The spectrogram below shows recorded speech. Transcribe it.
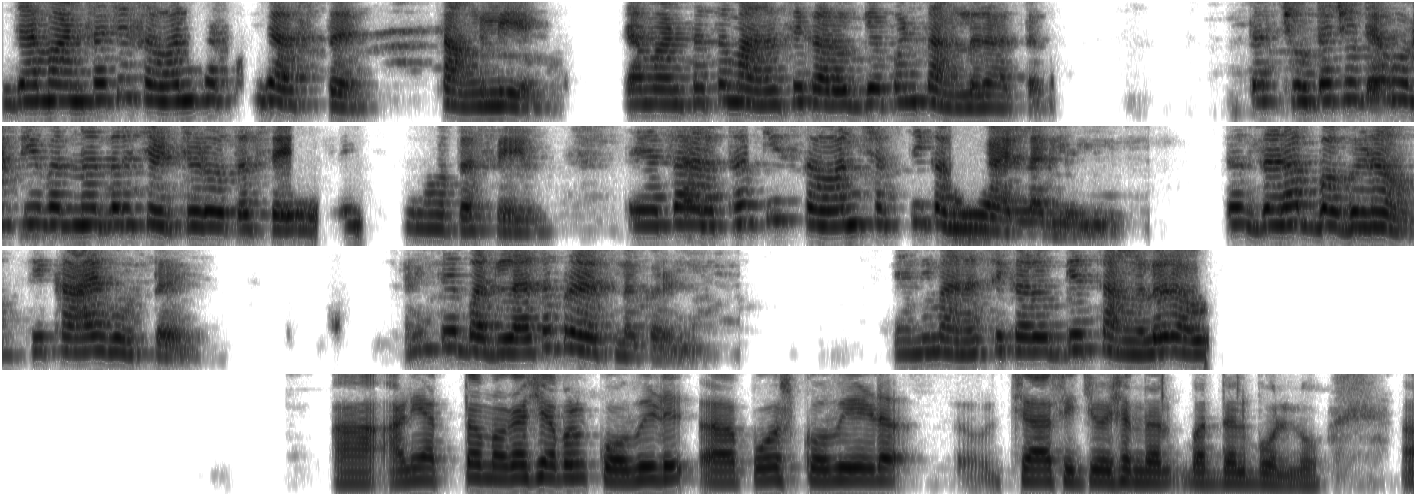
ज्या माणसाची सहनशक्ती जास्त आहे, चांगली आहे, त्या माणसाचं मानसिक आरोग्य पण चांगलं राहतं. तर छोट्या-छोट्या गोष्टीवरनं जर चिड-चिड होत असेल, होत असेल, तर याचा अर्थ की सहनशक्ती कमी व्हायला लागलेली आहे. तर जरा बघणं, की काय होतंय आणि ते बदलायचा प्रयत्न करणं. याने मानसिक आरोग्य चांगलं राहू अ, आणि आत्ता मगाशी आपण कोविड अ, पोस्ट कोविडच्या सिच्युएशनबद्दल बोललो. अ,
